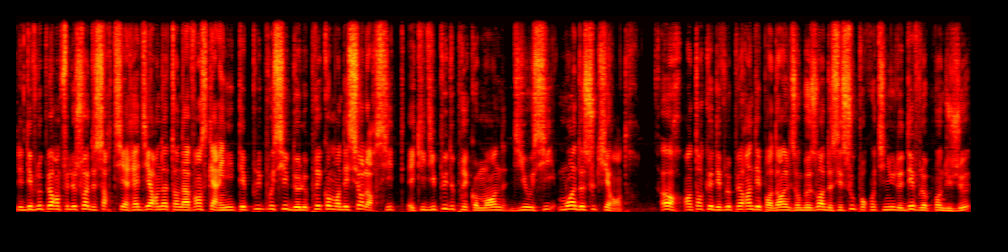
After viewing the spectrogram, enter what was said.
Les développeurs ont fait le choix de sortir Ready or Not en avance car il n'était plus possible de le précommander sur leur site, et qui dit plus de précommande, dit aussi moins de sous qui rentrent. Or, en tant que développeurs indépendants, ils ont besoin de ces sous pour continuer le développement du jeu.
